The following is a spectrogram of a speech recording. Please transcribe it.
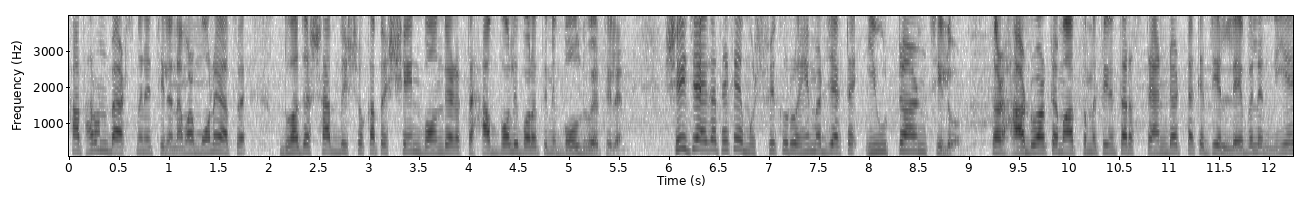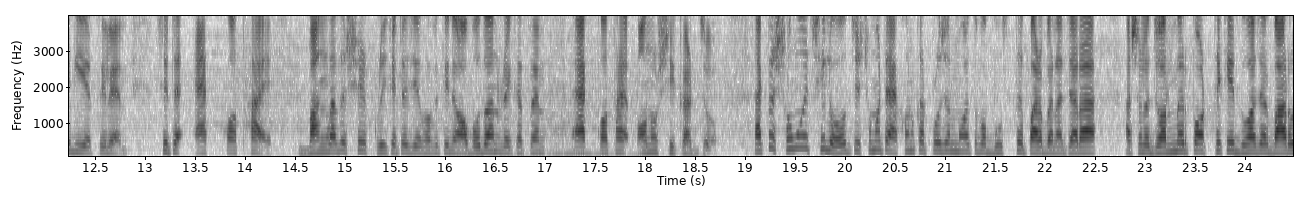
সাধারণ ব্যাটসম্যানে ছিলেন। আমার মনে আছে দু সাত বিশ্বকাপে শেন বন্ডের একটা হাফ ভলি বলে তিনি বোল্ড হয়েছিলেন। সেই জায়গা থেকে মুশফিকুর রহিমের যে একটা ইউটার্ন ছিল, তার হার্ডওয়ার্কের মাধ্যমে তিনি তার স্ট্যান্ডার্ডটাকে যে লেভেলে নিয়ে গিয়েছিলেন, সেটা এক কথায় বাংলাদেশের ক্রিকেটে যেভাবে তিনি অবদান রেখেছেন, এক কথায় অনস্বীকার্য। একটা সময় ছিল, যে সময়টা এখনকার প্রজন্ম হয়তো বা বুঝতে পারবে না, যারা আসলে জন্মের পর থেকে দু হাজার বারো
